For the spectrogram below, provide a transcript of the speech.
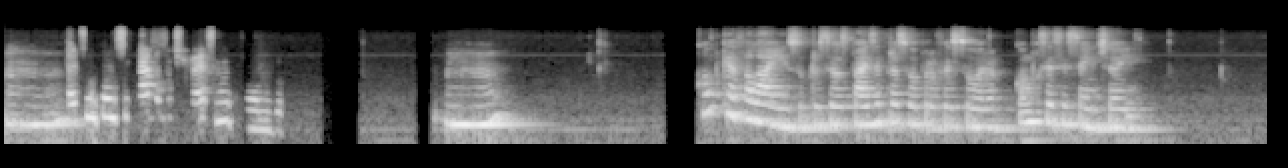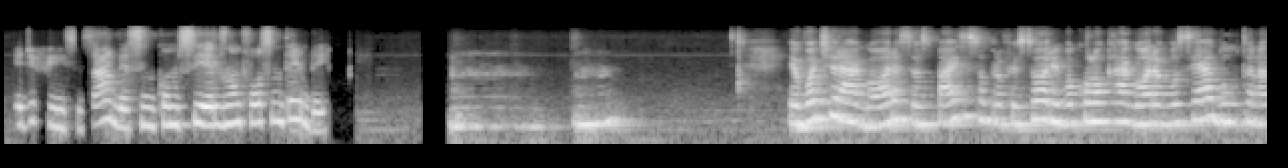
Uhum. É assim, como se cada um tivesse um cômodo. Uhum. Como que é falar isso para os seus pais e para sua professora? Como que você se sente aí? É difícil, sabe? Assim, como se eles não fossem entender. Uhum. Eu vou tirar agora seus pais e sua professora e vou colocar agora você adulta na,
